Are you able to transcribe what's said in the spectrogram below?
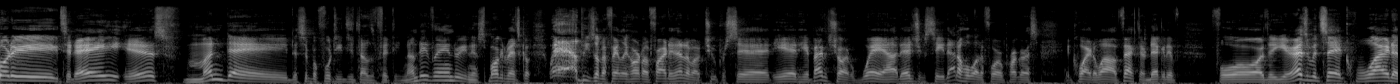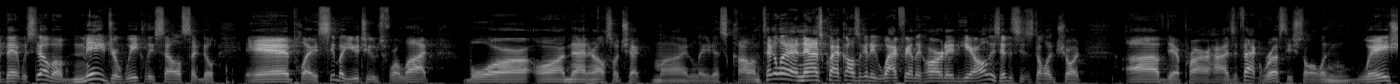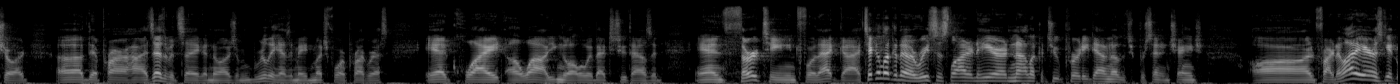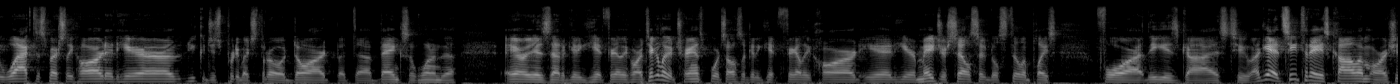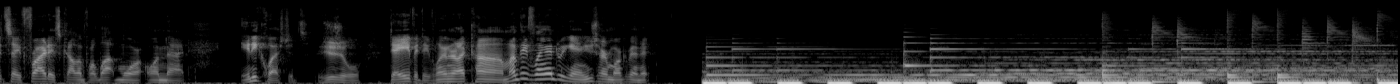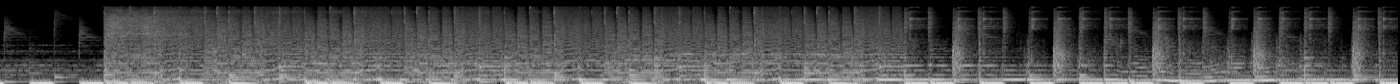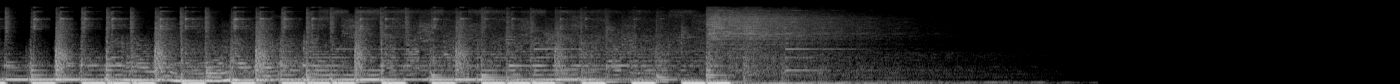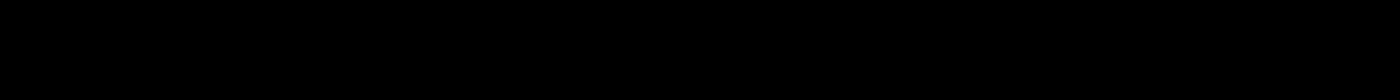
Today is Monday, December 14, 2015. I'm Landry, and this market events go, well, these are fairly hard on Friday night, about 2% in here. Back to chart way out. As you can see, not a whole lot of forward progress in quite a while. In fact, they're negative for the year. As I've been saying quite a bit, we still have a major weekly sell signal in place. See my YouTubes for a lot more on that, and also check my latest column. Take a look at NASDAQ, also getting whacked fairly hard in here. All these indices are stalling short of their prior highs. In fact, Russell's stalling way short of their prior highs. As I've been saying, Anojum really hasn't made much forward progress in quite a while. You can go all the way back to 2013 for that guy. Take a look at the recent slide in here. Not looking too pretty. Down another 2% and change on Friday. A lot of areas getting whacked especially hard in here. You could just pretty much throw a dart, but uh, banks are one of the areas that are getting hit fairly hard. Take a look at transport's also getting hit fairly hard in here. Major sell signals still in place for these guys too. Again, see today's column, or I should say Friday's column, for a lot more on that. Any questions? As usual, Dave at DaveLandry.com. I'm Dave Landry again. You heard Mark Bennett.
